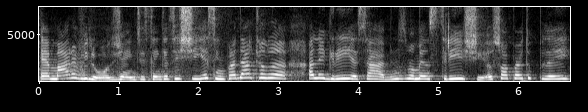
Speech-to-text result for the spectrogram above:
É maravilhoso, gente. Vocês têm que assistir, assim, pra dar aquela alegria, sabe? Nos momentos tristes, eu só aperto play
